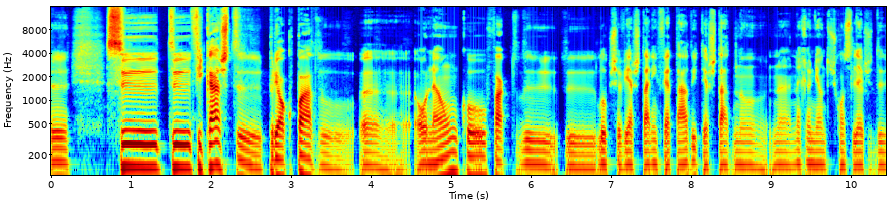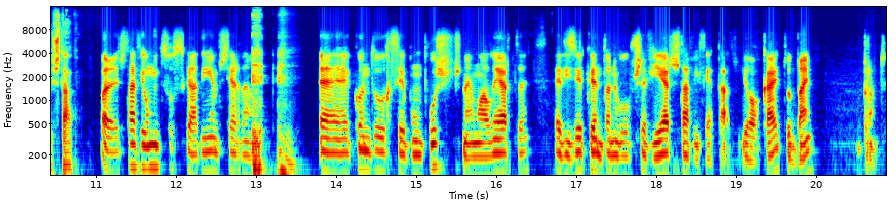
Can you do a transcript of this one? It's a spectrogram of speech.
eh, se te ficaste preocupado eh, ou não com o facto de, de Lobo Xavier estar infectado e ter estado no- na, na reunião dos conselheiros de Estado. Ora, estava eu muito sossegado em Amsterdão quando recebo um push, né, um alerta, a dizer que António Lobo Xavier estava infectado. Eu, ok, tudo bem, pronto.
